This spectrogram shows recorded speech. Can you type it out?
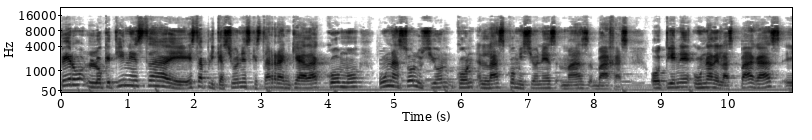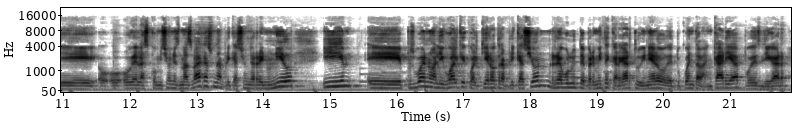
pero lo que tiene esta, eh, esta aplicación es que está rankeada como una solución con las comisiones más bajas o tiene una de las pagas eh, o, de las comisiones más bajas, una aplicación de Reino Unido. Y eh, pues bueno, al igual que cualquier otra aplicación, Revolut te permite cargar tu dinero de tu cuenta bancaria, puedes ligar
